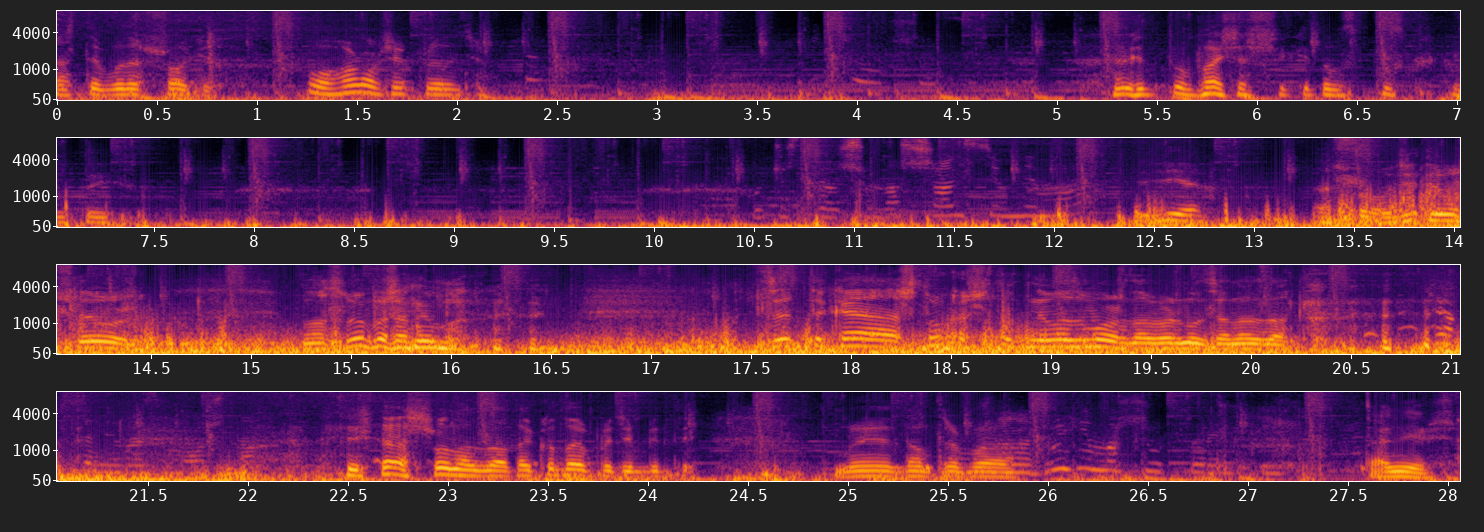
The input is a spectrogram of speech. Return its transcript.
Зараз ти будеш в шокі. О, горобчик прилетів. Він побачиш, який там спуск крутий. Сказати, що у нас шансів немає? Є. А що, діти ушли вже. У нас вибору немає. Це така штука, що тут невозможно повернутися назад. Як це невозможно? А що назад, а куди потім іти? Ми, нам треба. на другий маршрут перейти. Та ні, все.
